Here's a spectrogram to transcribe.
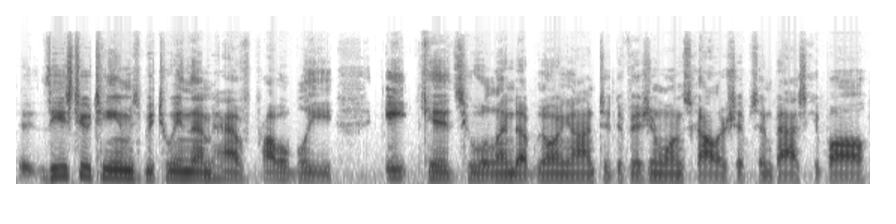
these two teams between them have probably eight kids who will end up going on to Division One scholarships in basketball.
